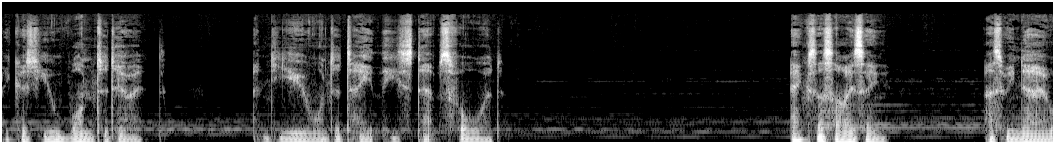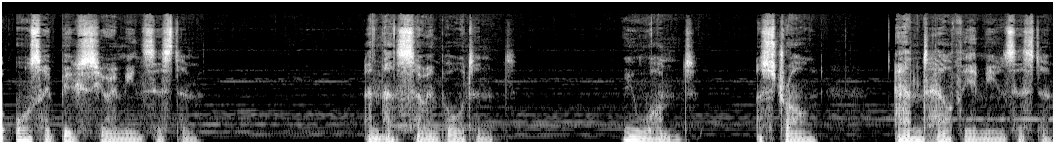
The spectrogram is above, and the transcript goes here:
because you want to do it and you want to take these steps forward. Exercising, as we know, also boosts your immune system, and that's so important. We want a strong and healthy immune system.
